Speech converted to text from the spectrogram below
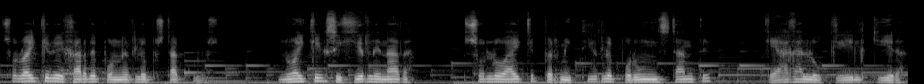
Solo hay que dejar de ponerle obstáculos. No hay que exigirle nada. Solo hay que permitirle por un instante que haga lo que Él quiera.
